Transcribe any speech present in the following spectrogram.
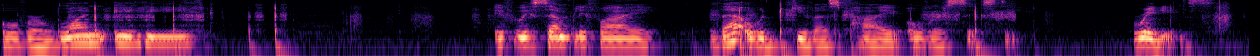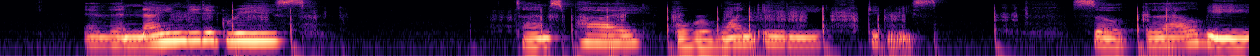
over 180. If we simplify, that would give us pi over 60 radians. And then 90 degrees times pi over 180 degrees. So that'll be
